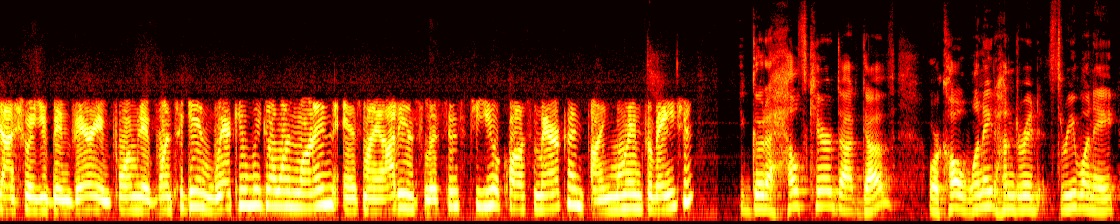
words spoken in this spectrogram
Joshua, you've been very informative. Once again, where can we go online as my audience listens to you across America and find more information? You go to healthcare.gov or call 1 800 318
